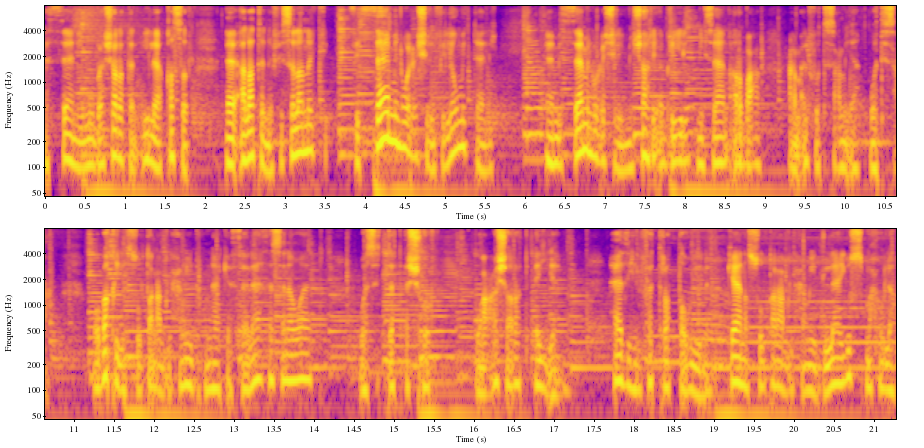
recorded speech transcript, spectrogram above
الثاني مباشرة إلى قصر آه، ألاتيني في سلانيك في الثامن والعشرين في اليوم التالي. العام الثامن والعشرين من شهر أبريل نيسان أربعة عام 1909 وبقي السلطان عبد الحميد هناك ثلاث سنوات وستة أشهر وعشرة أيام. هذه الفترة الطويلة كان السلطان عبد الحميد لا يسمح له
